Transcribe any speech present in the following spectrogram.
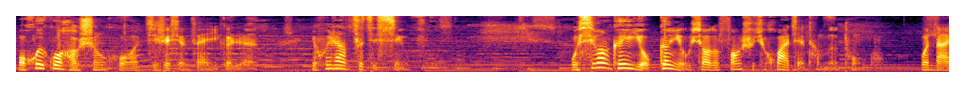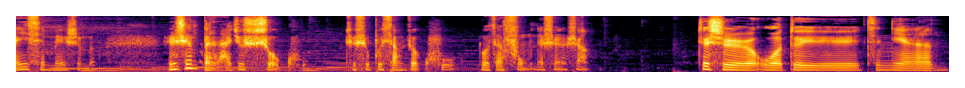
我会过好生活，即使现在一个人，也会让自己幸福。我希望可以有更有效的方式去化解他们的痛苦。我难一些没什么，人生本来就是受苦，只是不想这苦落在父母的身上。这是我对于今年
